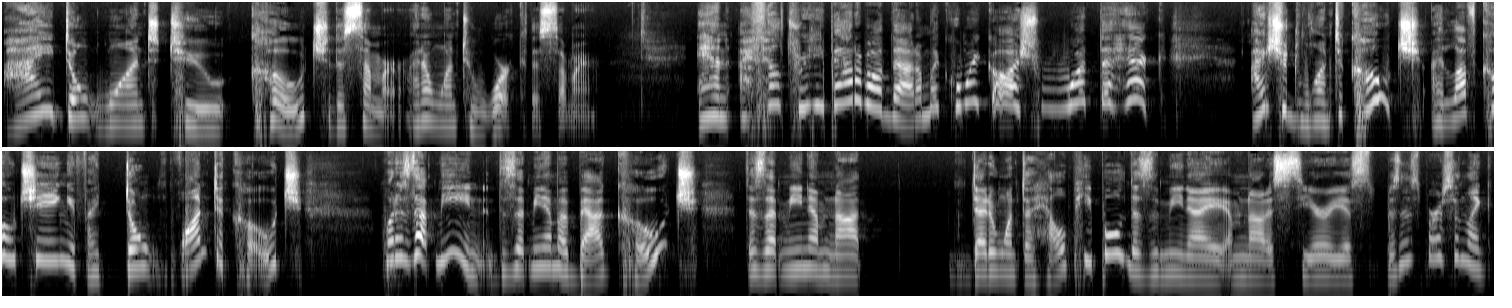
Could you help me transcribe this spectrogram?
I don't want to coach this summer. I don't want to work this summer. And I felt really bad about that. I'm like, oh my gosh, what the heck? I should want to coach. I love coaching. If I don't want to coach, what does that mean? Does that mean I'm a bad coach? Does that mean I'm not, I don't want to help people? Does it mean I am not a serious business person? Like,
